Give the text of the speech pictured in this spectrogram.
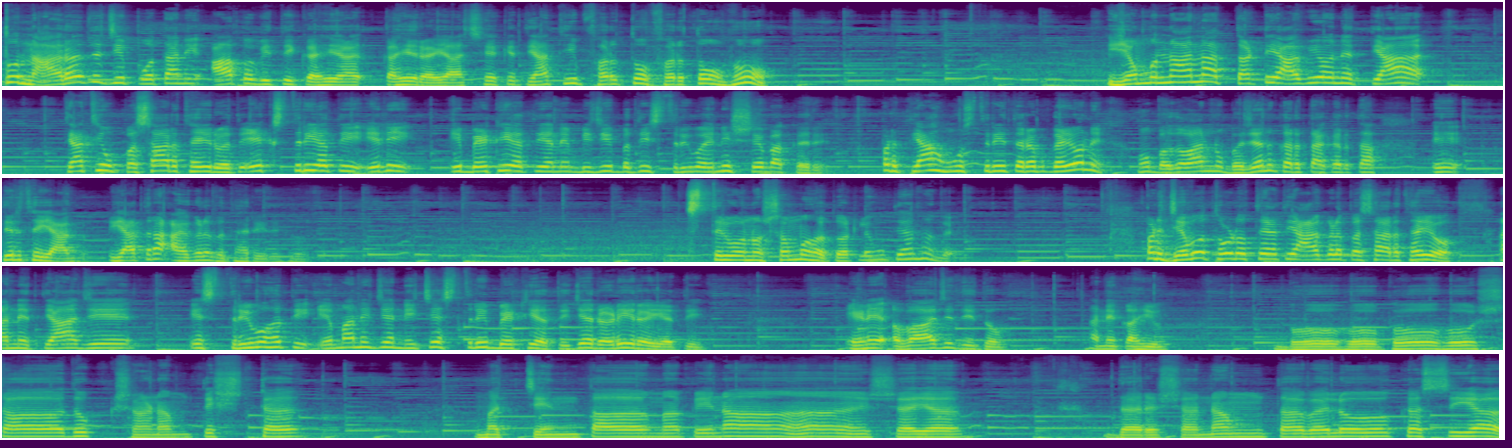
તો નારદ જે પોતાની આપવીતી કહી રહ્યા છે કે ત્યાંથી ફરતો ફરતો હું યમુનાના તટે આવ્યો અને ત્યાં ત્યાંથી હું પસાર થઈ રહ્યો હતો. એક સ્ત્રી હતી, એની એ બેઠી હતી અને બીજી બધી સ્ત્રીઓ એની સેવા કરી. પણ ત્યાં હું સ્ત્રી તરફ ગયો ને, હું ભગવાનનું ભજન કરતા કરતા એ તીર્થ યાત્રા આગળ વધારી રહ્યો હતો. સ્ત્રીઓનો સમૂહ હતો એટલે હું ત્યાં ન ગયો. પણ જેવો થોડો ત્યાંથી આગળ પસાર થયો અને ત્યાં જે એ સ્ત્રીઓ હતી, એમાંની જે નીચે સ્ત્રી બેઠી હતી, જે રડી રહી હતી, એણે અવાજ દીધો અને કહ્યું, ભોહ ભોહ, સાધુ ક્ષણમ તિષ્ઠ, મચ્ચિંતામપી નાશય, દર્શનમ તવ લોકસ્ય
